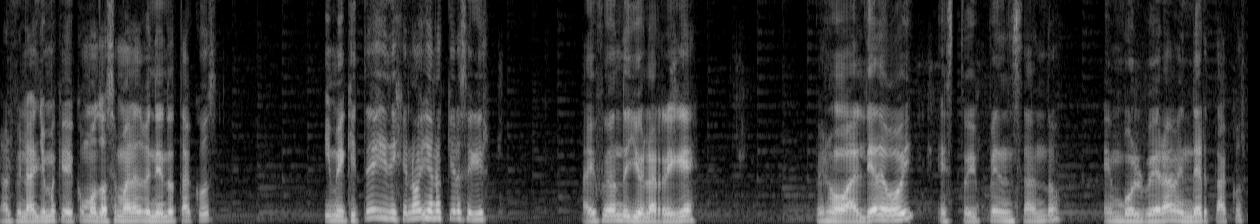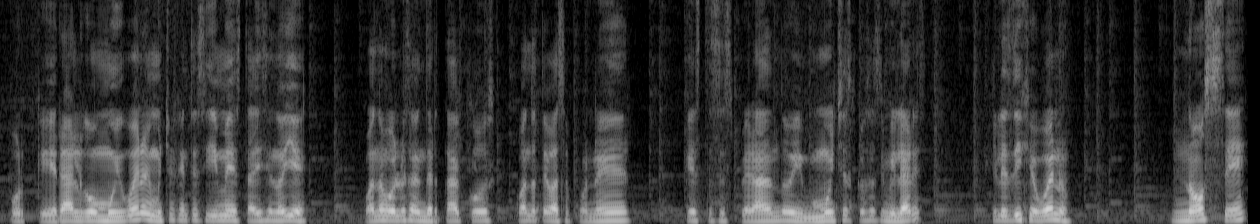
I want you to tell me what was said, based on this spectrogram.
al final yo me quedé como dos semanas vendiendo tacos y me quité y dije, no, ya no quiero seguir. Ahí fue donde yo la regué. Pero al día de hoy estoy pensando en volver a vender tacos porque era algo muy bueno y mucha gente sí me está diciendo, oye, ¿cuándo vuelves a vender tacos? ¿Cuándo te vas a poner? ¿Qué estás esperando? Y muchas cosas similares. Y les dije, bueno, no sé,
